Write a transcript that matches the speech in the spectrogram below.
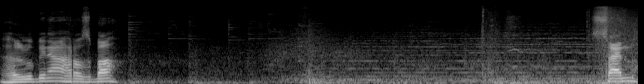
Hlubiná hrozba. Sem.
